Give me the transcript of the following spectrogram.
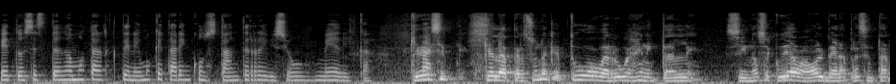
Entonces tenemos, tenemos que estar en constante revisión médica. Quiere decir que la persona que tuvo verrugas genitales, si no se cuida, va a volver a presentar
